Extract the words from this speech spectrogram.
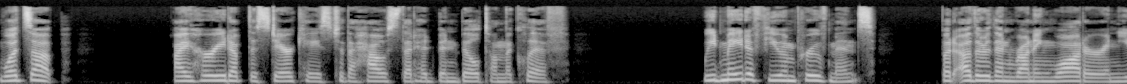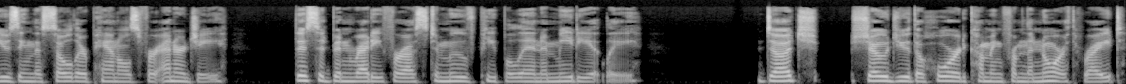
What's up? I hurried up the staircase to the house that had been built on the cliff. We'd made a few improvements, but other than running water and using the solar panels for energy, this had been ready for us to move people in immediately. Dutch showed you the horde coming from the north, right?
